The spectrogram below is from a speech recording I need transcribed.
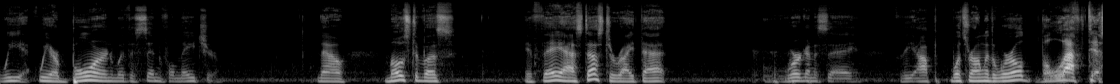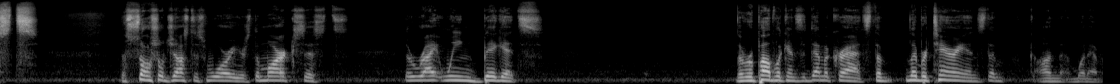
We, we are born with a sinful nature. Now, most of us, if they asked us to write that, we're going to say, the op- what's wrong with the world? The leftists, the social justice warriors, the Marxists, the right wing bigots, the Republicans, the Democrats, the Libertarians, the on whatever.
